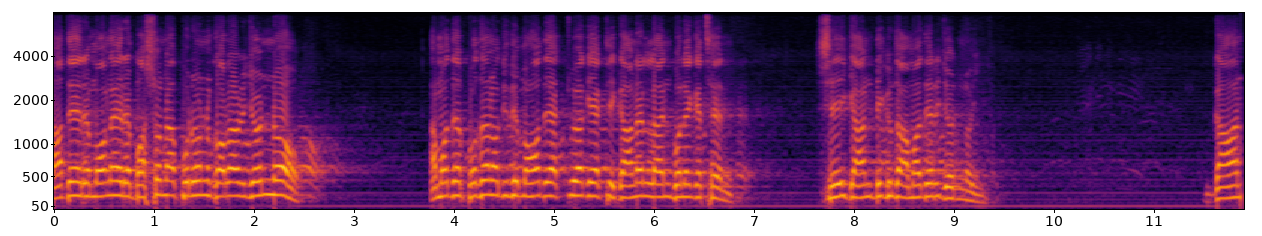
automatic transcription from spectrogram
তাদের মনের বাসনা পূরণ করার জন্য আমাদের প্রধান অতিথি মহোদয় একটু আগে একটি গানের লাইন বলে গেছেন। সেই গানটি কিন্তু আমাদের জন্যই। গান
